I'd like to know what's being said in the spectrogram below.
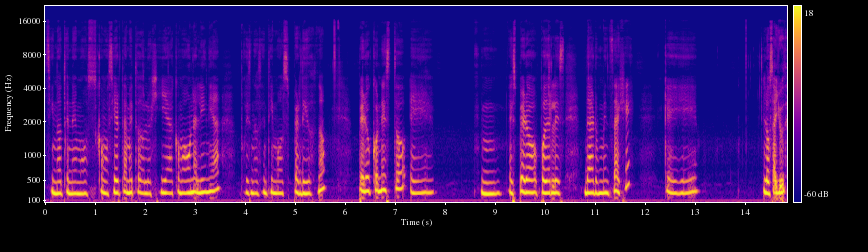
si no tenemos como cierta metodología, como una línea, pues nos sentimos perdidos, ¿no? Pero con esto eh, mm, espero poderles dar un mensaje que los ayude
